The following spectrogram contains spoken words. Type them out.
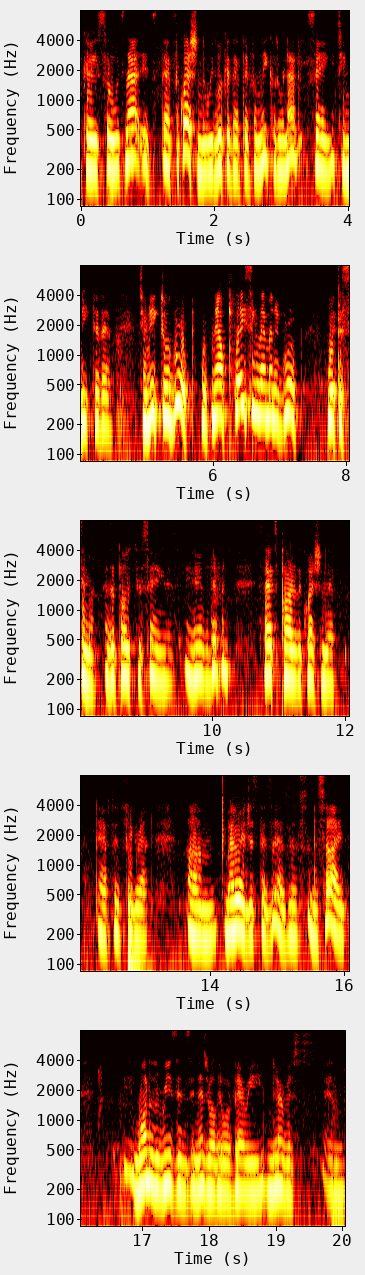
Okay, so it's not. It's that's the question. Do we look at that differently? Because we're not saying it's unique to them. It's unique to a group. We're now placing them in a group with the siman, as opposed to saying this. You hear the difference? So that's part of the question that they have to figure out. Um, by the way, just as as an aside, one of the reasons in Israel they were very nervous and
